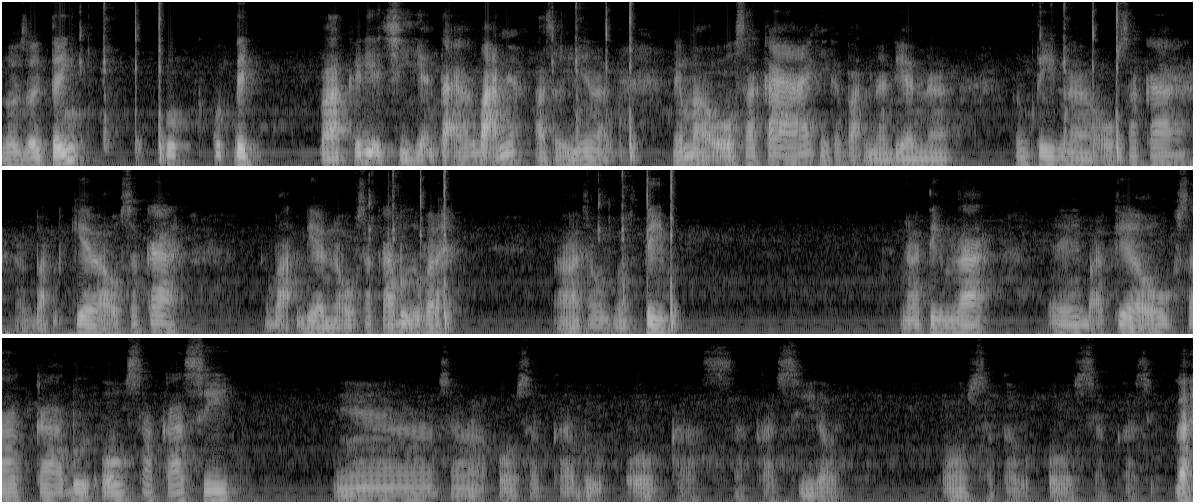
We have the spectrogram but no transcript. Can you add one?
Rồi giới tính quốc quốc tịch và cái địa chỉ hiện tại các bạn nhé. À, sử như là nếu mà ở Osaka ấy, thì các bạn điền à, thông tin là Osaka bạn kia là Osaka. Các bạn điền Osaka bự vào đây. À, xong rồi tìm. Nó tìm ra. Ê, bạn kia ở Osaka bự Osaka si. Sao là Osaka bự Osaka si rồi? Osaka bự Osaka si. Đây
